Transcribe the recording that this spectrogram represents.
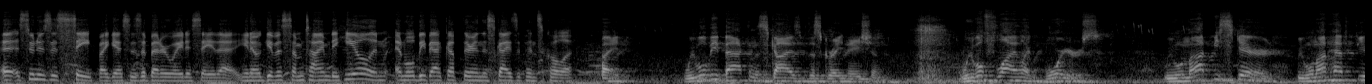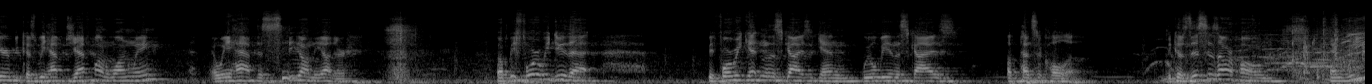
as soon as it's safe, I guess, is a better way to say that. You know, give us some time to heal and, and we'll be back up there in the skies of Pensacola. Right. We will be back in the skies of this great nation. We will fly like warriors. We will not be scared. We will not have fear because we have Jeff on one wing and we have the city on the other. But before we do that, before we get into the skies again, we will be in the skies of Pensacola because this is our home, and we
